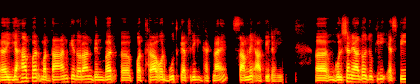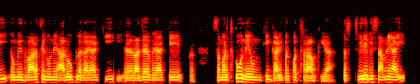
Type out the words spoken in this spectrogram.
यहाँ पर मतदान के दौरान दिन भर पथराव और बूथ कैप्चरिंग की घटनाएँ सामने आती रही। गुलशन यादव जो कि एसपी उम्मीदवार थे, उन्होंने आरोप लगाया कि राजा भैया के समर्थकों ने उनकी गाड़ी पर पथराव किया। तस्वीरें भी सामने आई,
